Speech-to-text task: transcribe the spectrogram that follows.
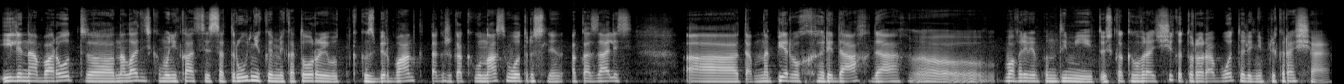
или наоборот наладить коммуникации с сотрудниками, которые, вот, как Сбербанк, так же, как и у нас в отрасли, оказались а, там, на первых рядах да, э, во время пандемии. То есть как и врачи, которые работали, не прекращая.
